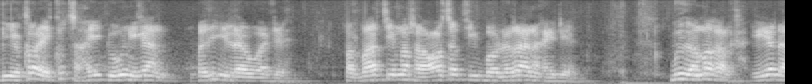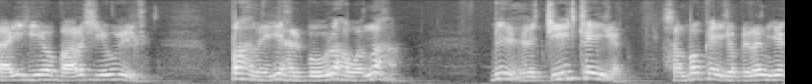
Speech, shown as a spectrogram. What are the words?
Biyo kolay ku tahay dhuunigan badi ilaawaa dheh barbaartii ma raaco tabtii boodhalaan ahay dheh buda maqalka iyo dhaayihiiyo baalashiiyo wiilka bahda iyo halbowlaha wadnaha bidixda jiidhkayga sambabkayga bilan iyo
